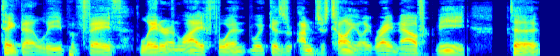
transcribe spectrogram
take that leap of faith later in life when because I'm just telling you like right now for me to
